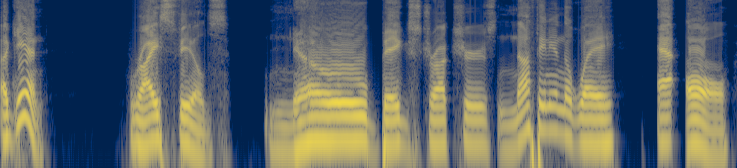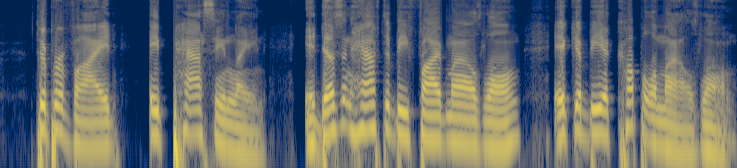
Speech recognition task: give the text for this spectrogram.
Again, rice fields, no big structures, nothing in the way at all to provide a passing lane. It doesn't have to be five miles long, it could be a couple of miles long.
